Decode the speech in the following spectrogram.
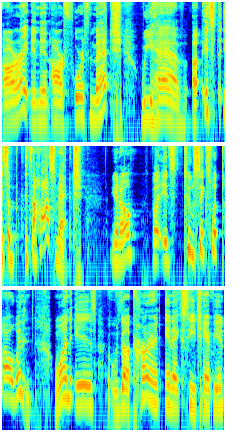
All right, and then our fourth match, we have uh, it's it's a it's a hoss match, you know, but it's two six foot tall women. One is the current NXT champion,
